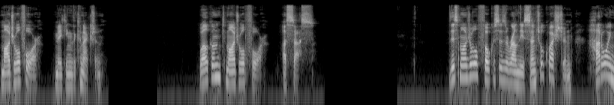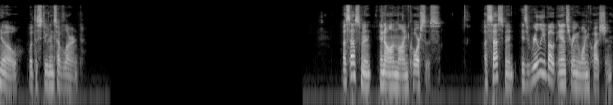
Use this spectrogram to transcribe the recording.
Module 4 Making the Connection. Welcome to Module 4 Assess. This module focuses around the essential question How do I know what the students have learned? Assessment in online courses. Assessment is really about answering one question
